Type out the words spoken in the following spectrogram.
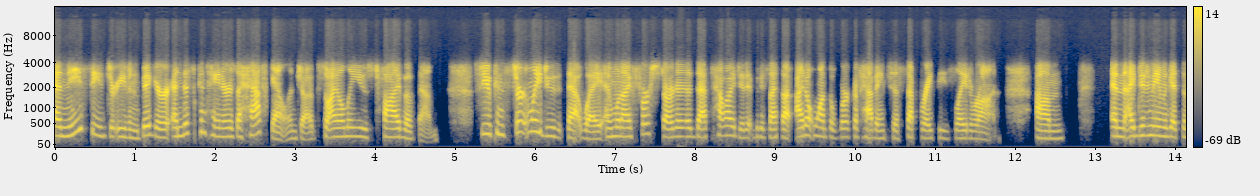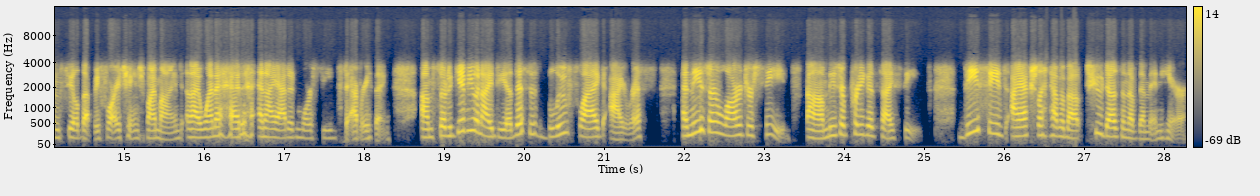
And these seeds are even bigger. And this container is a half gallon jug. So I only used five of them. So you can certainly do it that way. And when I first started, that's how I did it because I thought I don't want the work of having to separate these later on. Um, and I didn't even get them sealed up before I changed my mind. And I went ahead and I added more seeds to everything. Um, so to give you an idea, this is blue flag iris, and these are larger seeds. Um, these are pretty good sized seeds. These seeds, I actually have about two dozen of them in here.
